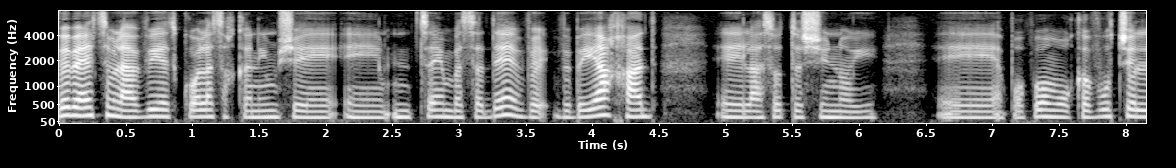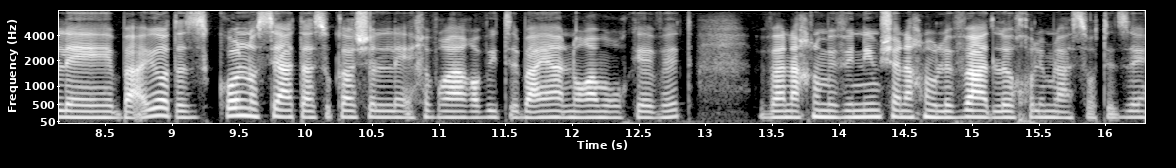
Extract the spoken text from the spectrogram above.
ובעצם להביא את כל השחקנים שנמצאים בשדה, וביחד לעשות את השינוי. אפרופו מורכבות של בעיות, אז כל נושא התעסוקה של חברה ערבית זה בעיה נורא מורכבת. ואנחנו מבינים שאנחנו לבד לא יכולים לעשות את זה.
